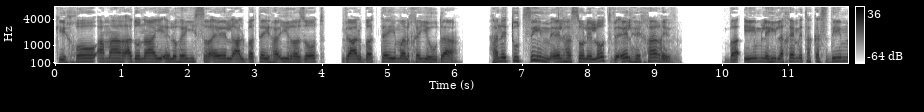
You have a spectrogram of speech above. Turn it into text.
כי כה אמר אדוני אלוהי ישראל על בתי העיר הזאת, ועל בתי מלכי יהודה, הנתוצים אל הסוללות ואל החרב. באים להילחם את הכסדים,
